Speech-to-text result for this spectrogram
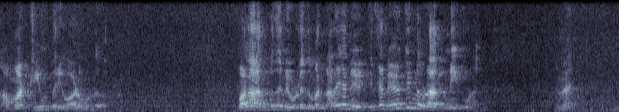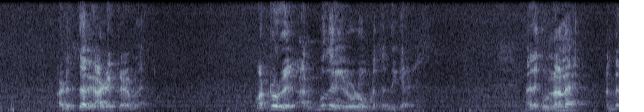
காமாட்சியும் பெரியவாளும் ஒன்று தான் பல அற்புத நிகழ்வு இந்த மாதிரி நிறைய நிகழ்த்திருக்கா நிகழ்த்தின்னு விடாரு இன்னைக்கு கூட. என்ன? அடுத்த வியாழக்கிழமை மற்றொரு அற்புத நிகழ்வோடு உங்களை சந்திக்கிறேன். அதுக்கு முன்னால் நம்ம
